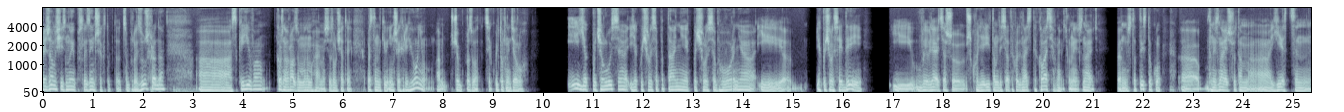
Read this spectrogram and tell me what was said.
приїжджали ще зі мною посли з інших. Тобто це були з Ужгорода, з Києва. Кожного разу ми намагаємося залучати представників інших регіонів, щоб розвивати цей культурний діалог. І як почалося, і як почалися питання, як почалося обговорення, і як почалися ідеї, і виявляється, що школярі там 10-11 класів навіть вони знають певну статистику, вони знають, що там є це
